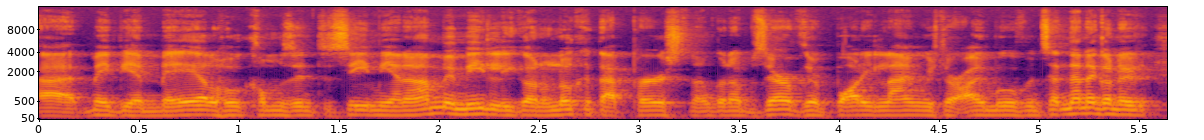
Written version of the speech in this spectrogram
uh, maybe a male who comes in to see me, and I'm immediately going to look at that person. I'm going to observe their body language, their eye movements, and then I'm going to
